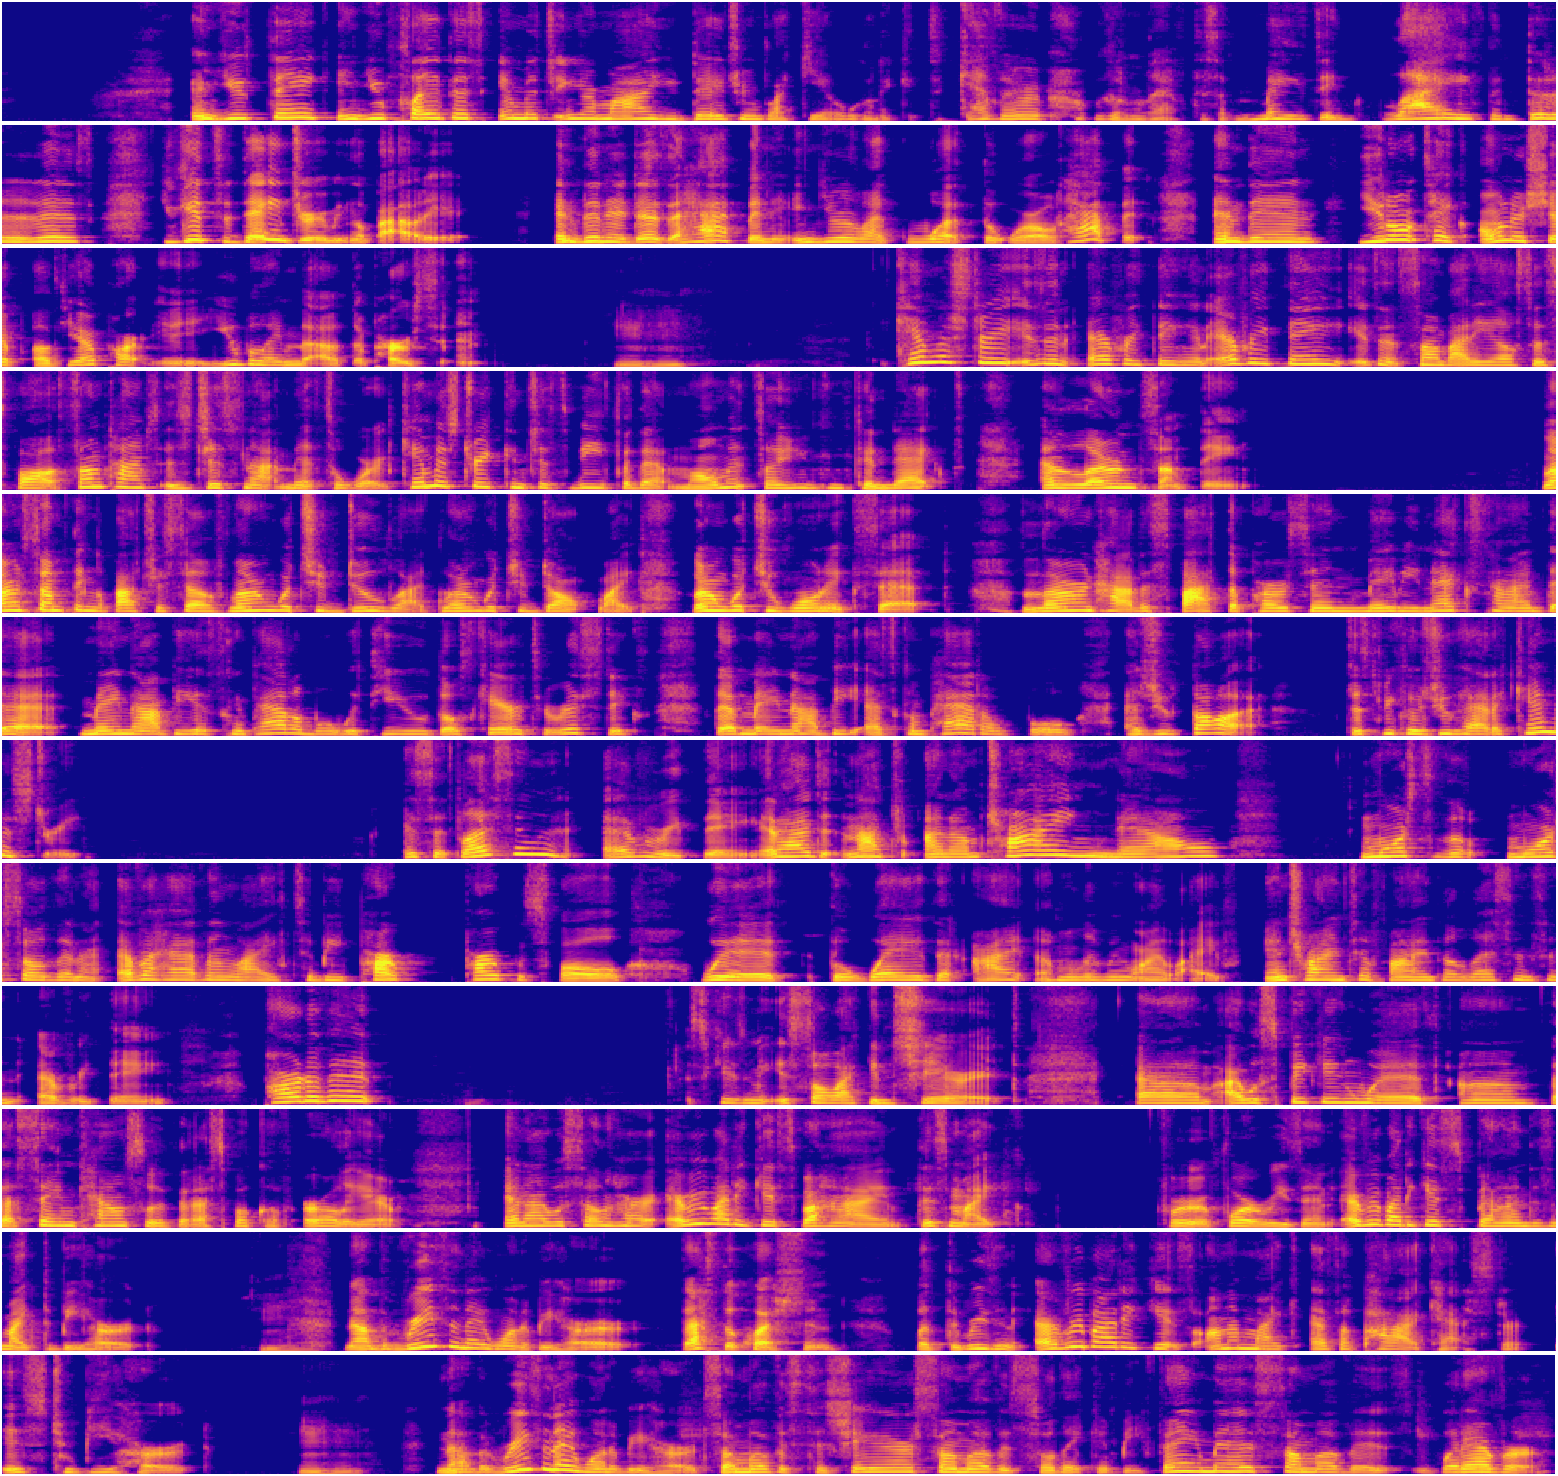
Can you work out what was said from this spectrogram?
And you think and you play this image in your mind, you daydream like, yeah, we're gonna get together, we're gonna live this amazing life and da da this. You get to daydreaming about it. And then it doesn't happen, and you're like, what the world happened? And then you don't take ownership of your part in it. You blame the other person. Mm-hmm chemistry isn't everything and everything isn't somebody else's fault. Sometimes it's just not meant to work. Chemistry can just be for that moment so you can connect and learn something. Learn something about yourself. Learn what you do like. Learn what you don't like. Learn what you won't accept. Learn how to spot the person maybe next time that may not be as compatible with you, those characteristics that may not be as compatible as you thought just because you had a chemistry. It's a lesson in everything and i and i and i'm trying now more so the, more so than i ever have in life to be pur- purposeful with the way that i am living my life and trying to find the lessons in everything. Part of it excuse me is so i can share it um, I was speaking with um, that same counselor that I spoke of earlier, and I was telling her everybody gets behind this mic for for a reason. Everybody gets behind this mic to be heard. Mm-hmm. Now, the reason they want to be heard, that's the question. But the reason everybody gets on a mic as a podcaster is to be heard. Mm-hmm. Now, the reason they want to be heard, some of it's to share, some of it's so they can be famous, some of it's whatever.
